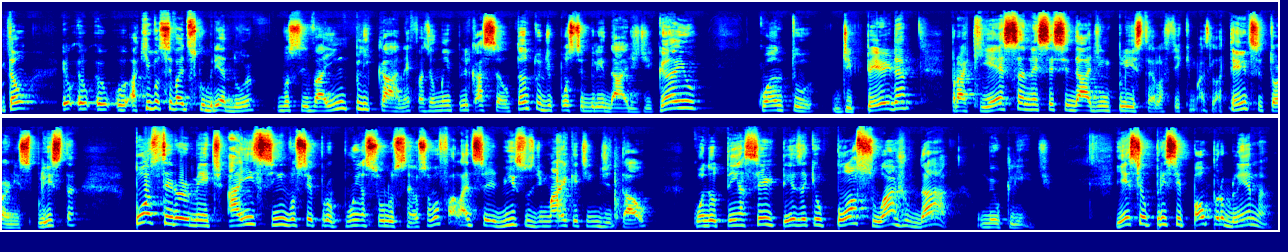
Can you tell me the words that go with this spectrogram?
Então, eu, eu, eu, aqui você vai descobrir a dor, você vai implicar, né, fazer uma implicação tanto de possibilidade de ganho quanto de perda, para que essa necessidade implícita ela fique mais latente, se torne explícita. Posteriormente, aí sim você propõe a solução. Eu só vou falar de serviços de marketing digital quando eu tenho a certeza que eu posso ajudar o meu cliente. E esse é o principal problema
